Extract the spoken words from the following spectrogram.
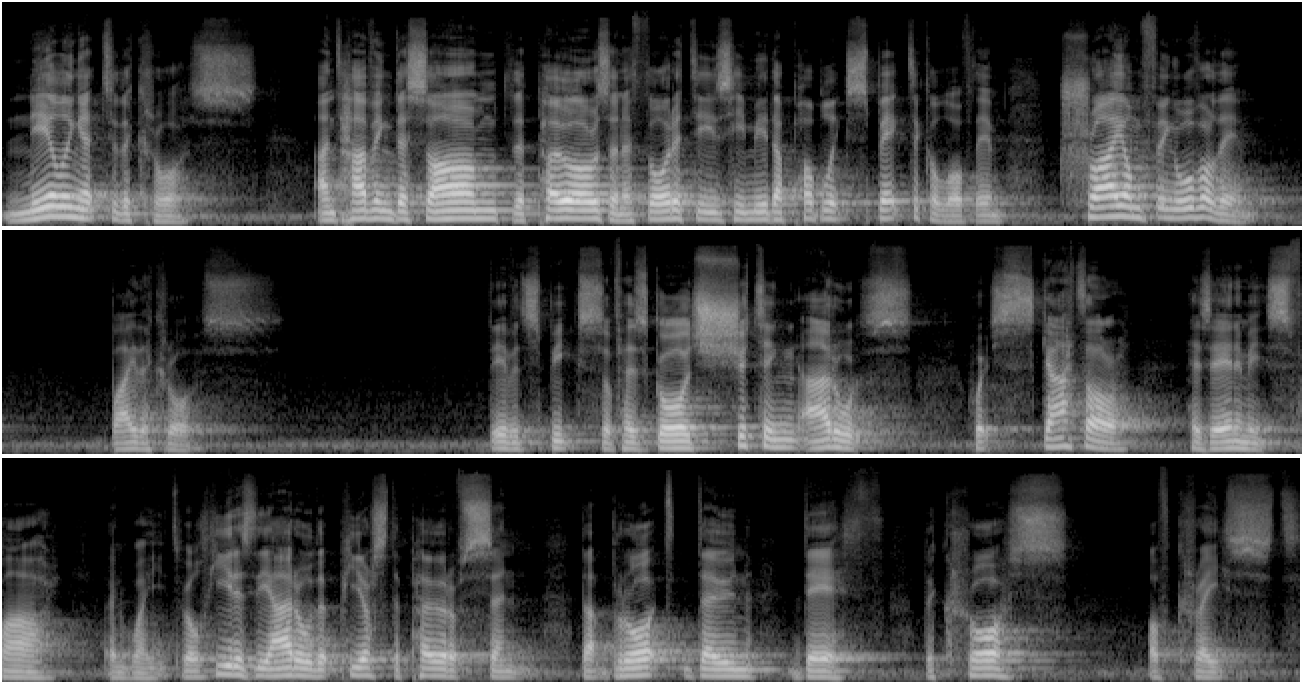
nailing it to the cross. And having disarmed the powers and authorities, he made a public spectacle of them, triumphing over them by the cross. David speaks of his God shooting arrows which scatter his enemies far and wide. Well, here is the arrow that pierced the power of sin that brought down death, the cross of Christ.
